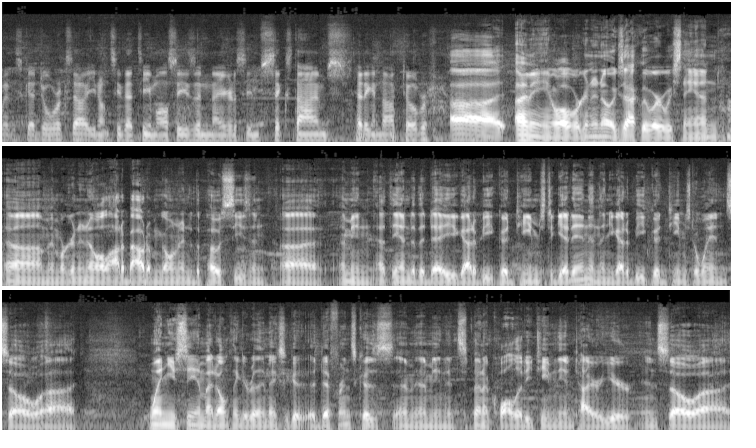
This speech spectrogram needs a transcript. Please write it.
Way the schedule works out. You don't see that team all season. Now you're going to see them six times heading into October. Uh, I mean, well, we're going to know exactly where we stand, um, and we're going to know a lot about them going into the postseason. Uh, I mean, at the end of the day, you got to beat good teams to get in, and then you got to beat good teams to win. So uh, when you see them, I don't think it really makes a, a difference because I mean, I mean, it's been a quality team the entire year, and so. Uh,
